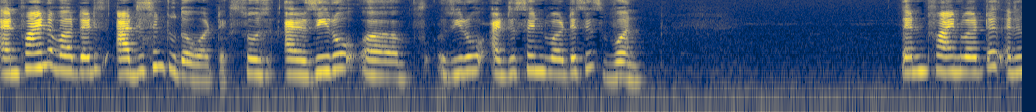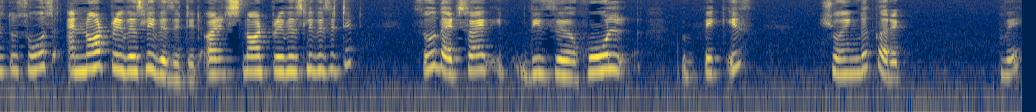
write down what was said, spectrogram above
and find a vertex that is adjacent to the vertex. So uh, 0, uh, 0 adjacent vertex is 1. Then find vertex adjacent to source and not previously visited or it's not previously visited. So that's why it, this uh, whole pic is showing the correct way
